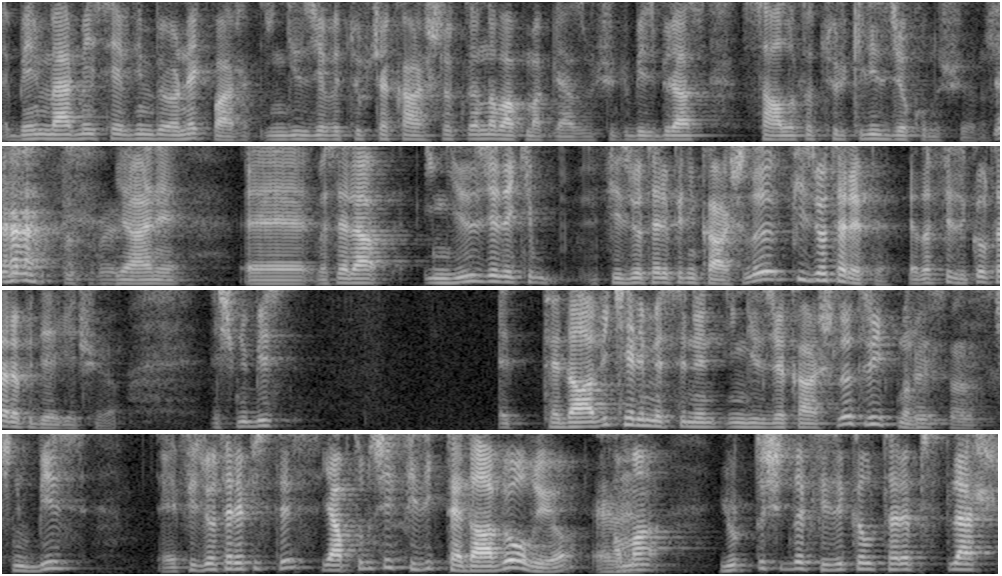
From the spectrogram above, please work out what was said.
E, Benim vermeyi sevdiğim bir örnek var. İngilizce ve Türkçe karşılıklarına bakmak lazım. Çünkü biz biraz sağlıklı Türkilizce konuşuyoruz. yani e, mesela İngilizce'deki fizyoterapinin karşılığı fizyoterapi ya da physical therapy diye geçiyor. E şimdi biz e, tedavi kelimesinin İngilizce karşılığı treatment. Treatment. Şimdi biz e, fizyoterapistiz. Yaptığımız şey fizik tedavi oluyor. Evet. Ama yurt dışında physical terapistler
